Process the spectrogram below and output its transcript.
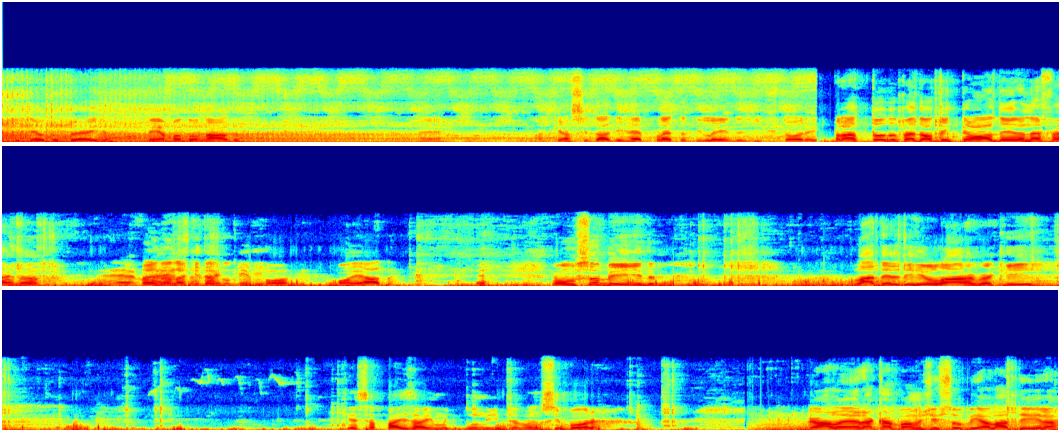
Aqui tem outro prédio, bem abandonado. É. Aqui é uma cidade repleta de lendas, de história. Pra todo pedal tem que ter uma ladeira, né, Fernando? É, Fernando aqui dando de forte, boiada. Vamos subindo. Ladeira de Rio Largo aqui. Que essa paisagem muito bonita. Vamos embora. Galera, acabamos de subir a ladeira.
